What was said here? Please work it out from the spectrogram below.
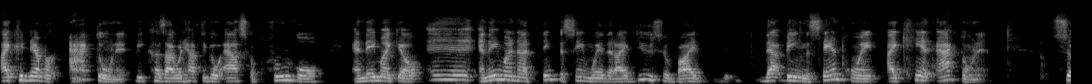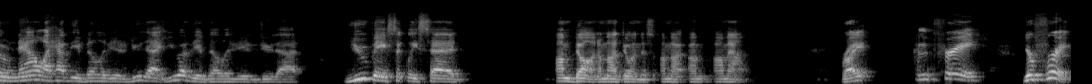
I could never act on it because I would have to go ask approval and they might go, eh, and they might not think the same way that I do. So by that being the standpoint, I can't act on it. So now I have the ability to do that. You have the ability to do that. You basically said, I'm done. I'm not doing this. I'm not, I'm, I'm out. Right? I'm free. You're free.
